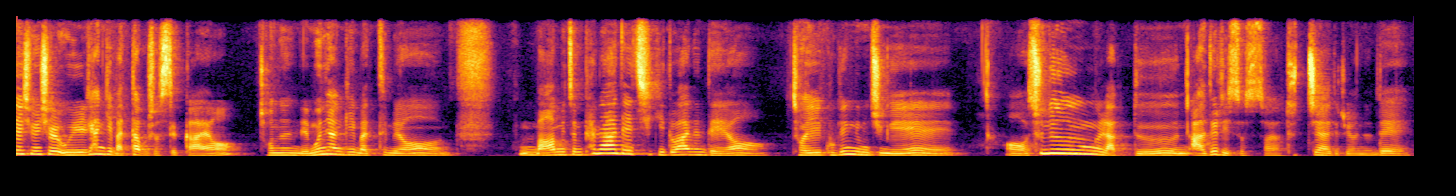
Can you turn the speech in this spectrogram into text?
에센셜 오일 향기 맡아보셨을까요? 저는 레몬 향기 맡으면 음, 마음이 좀 편안해지기도 하는데요. 저희 고객님 중에 어, 수능을 앞둔 아들이 있었어요. 둘째 아들이었는데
